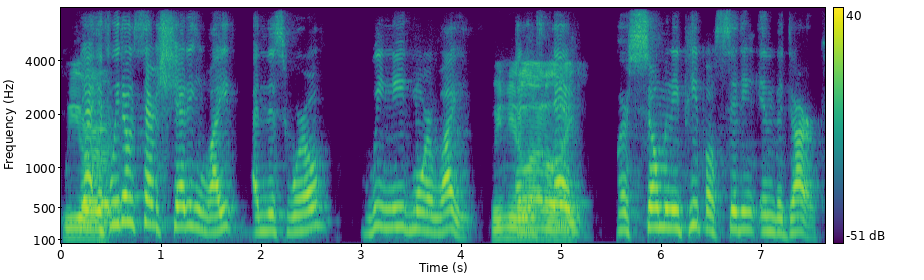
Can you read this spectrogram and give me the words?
We yeah, are, if we don't start shedding light in this world, we need more light. We need and a lot instead, of light. There's so many people sitting in the dark.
